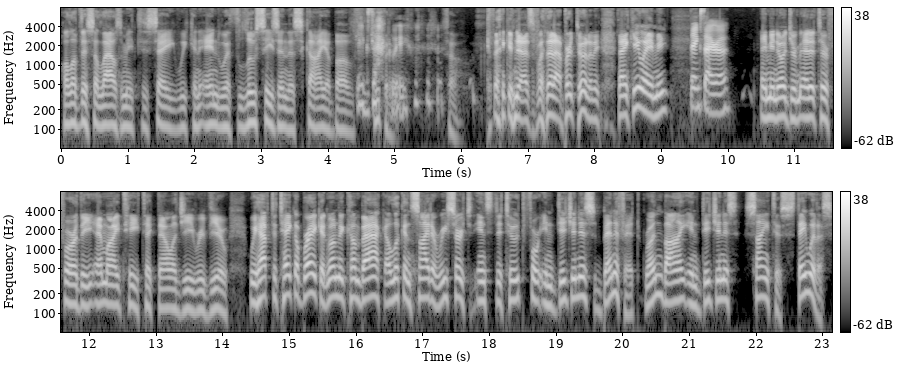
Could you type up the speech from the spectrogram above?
All of this allows me to say we can end with Lucy's in the sky above. Exactly. so thank you, NASA, for that opportunity. Thank you, Amy. Thanks, Ira. Amy Nordrum, editor for the MIT Technology Review. We have to take a break, and when we come back, a look inside a research institute for indigenous benefit run by indigenous scientists. Stay with us.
